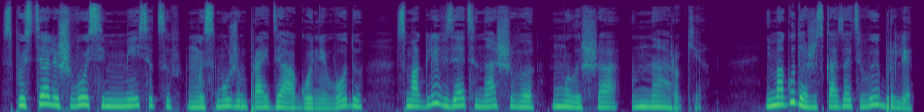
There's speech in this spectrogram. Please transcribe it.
Спустя лишь восемь месяцев мы с мужем, пройдя огонь и воду, смогли взять нашего малыша на руки. Не могу даже сказать «выбрали»,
